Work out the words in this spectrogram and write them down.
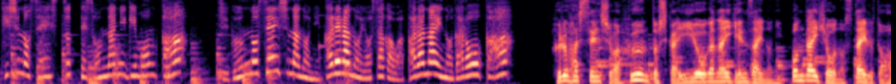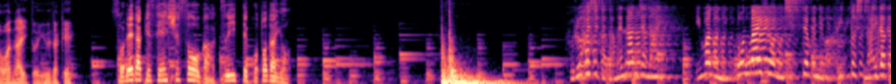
騎手の選出ってそんなに疑問か？自分の選手なのに彼らの良さがわからないのだろうか？古橋選手は不運としか言いようがない現在の日本代表のスタイルと合わないというだけ。それだけ選手層が厚いってことだよ。古橋がダメなんじゃない。今の日本代表のシステムにはフィットしないだけ。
